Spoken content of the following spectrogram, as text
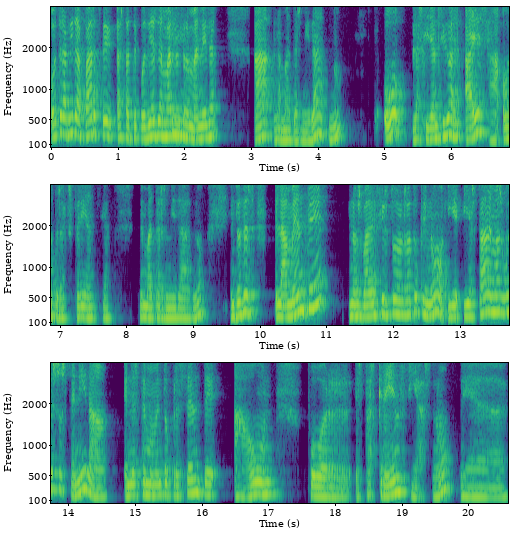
otra vida aparte, hasta te podías llamar de otra manera a la maternidad, ¿no? O las que ya han sido a, esa otra experiencia de maternidad, ¿no? Entonces, la mente nos va a decir todo el rato que no, y, está además muy sostenida en este momento presente aún por estas creencias, ¿no? Eh,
